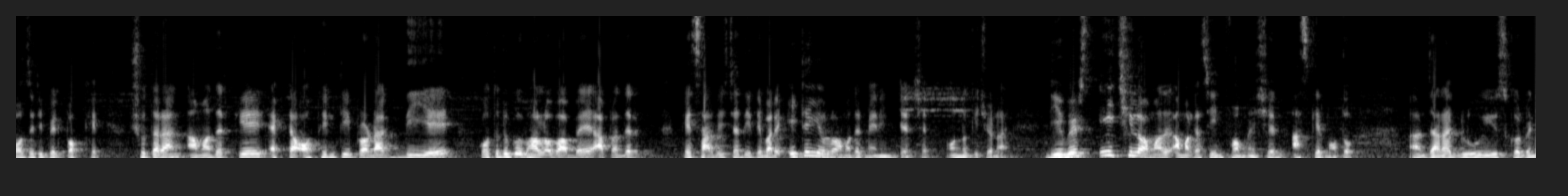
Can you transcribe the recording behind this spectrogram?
পজিটিভের পক্ষে। সুতরাং আমাদেরকে একটা অথেন্টিক প্রোডাক্ট দিয়ে কতটুকু ভালোভাবে আপনাদেরকে সার্ভিসটা দিতে পারে, এটাই হলো আমাদের মেন ইন্টেনশন অন্য কিছু নয়। ডিউবেটস এই ছিল আমাদের, আমার কাছে ইনফরমেশন আজকের মতো। যারা গ্লু ইউজ করবেন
